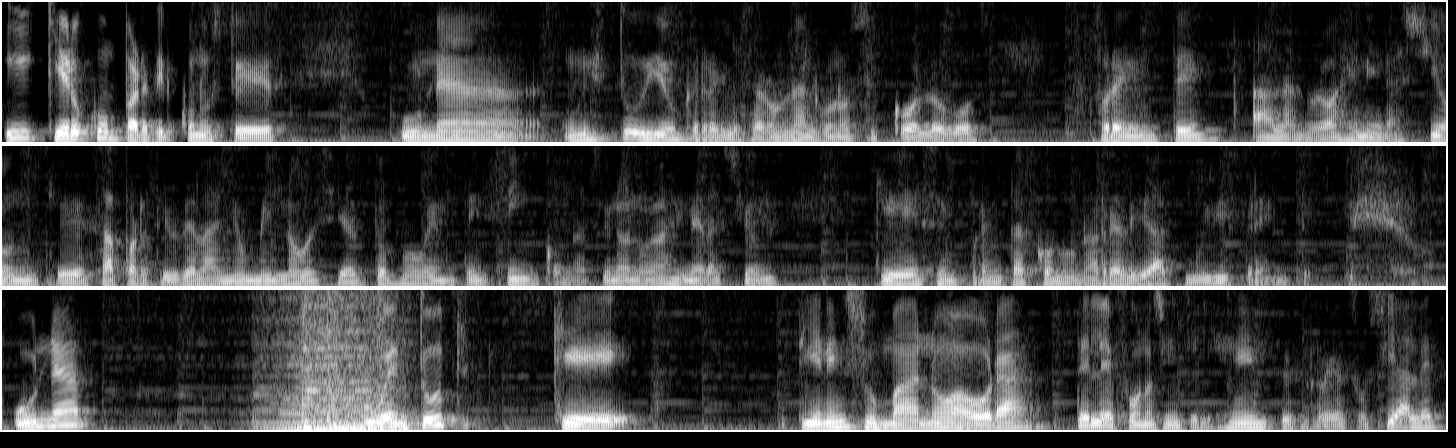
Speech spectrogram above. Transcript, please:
y quiero compartir con ustedes una, un estudio que realizaron algunos psicólogos frente a la nueva generación, que es a partir del año 1995, nace una nueva generación que se enfrenta con una realidad muy diferente. Una juventud que tiene en su mano ahora teléfonos inteligentes, redes sociales,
